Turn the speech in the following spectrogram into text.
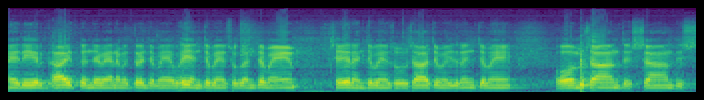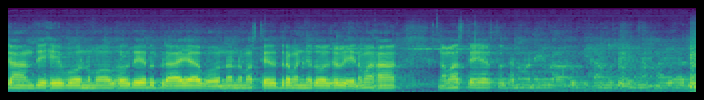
मे दीर्घायित्वं च मे नमित्रं च मे भयं च मे सुखं च मे क्षैरं च मे सोषा च मे विदरं च मे ओम शांति शांति शांति हे वो नमो भवते रुद्राय वो नमस्ते रुद्रमण्यदोषवे नमः नमस्ते हस्तधन्वने बाहुभ्यामुदे नमः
